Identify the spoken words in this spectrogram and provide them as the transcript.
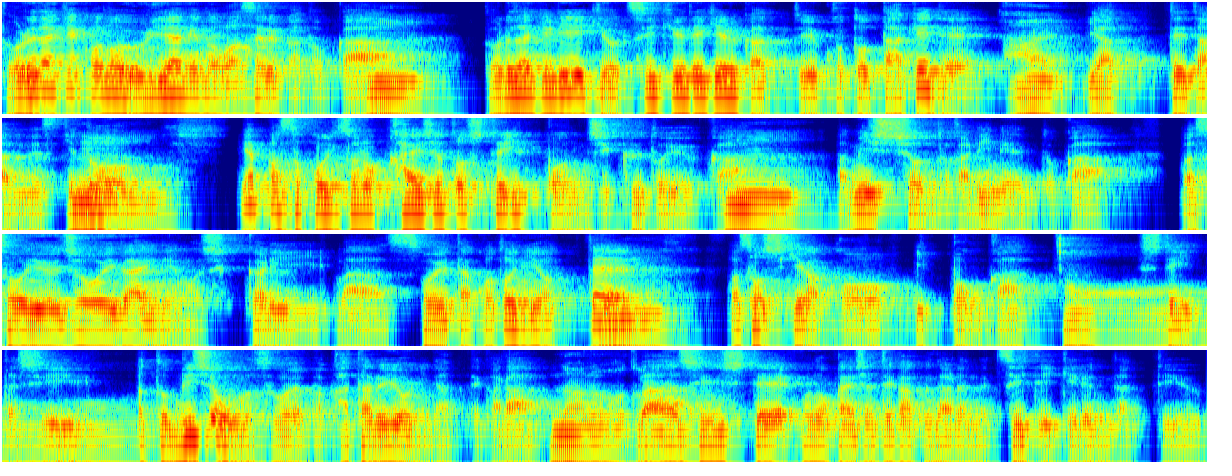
どれだけこの売り上げ伸ばせるかとか、うんどれだけ利益を追求できるかっていうことだけではい。やってたんですけど、やっぱそこにその会社として一本軸というか、うんまあミッションとか理念とか、まあ、そういう上位概念をしっかり、まあ、添えたことによって、うんまあ、組織がこう、一本化していったしあとビジョンをすごいやっぱ語るようになってから、なるほど。まあ、安心してこの会社でかくなるんでついていけるんだっていう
